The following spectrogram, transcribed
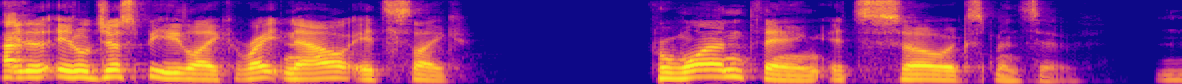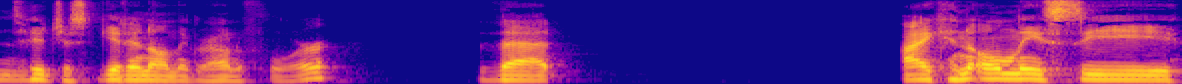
I- It'll, it'll just be like right now. It's like, for one thing, it's so expensive Mhm. to just get in on the ground floor that I can only see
